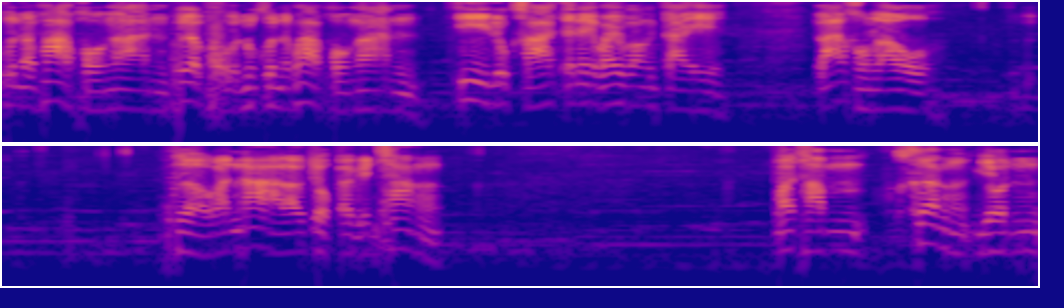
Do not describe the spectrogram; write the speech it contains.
คุณภาพของงาน เพื่อผลคุณภาพของงาน ที่ลูกค้าจะได้ไว้วางใจร้านของเรา เผื่อวันหน้าเราจบไปเป็นช่าง มาทำเครื่องยนต์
